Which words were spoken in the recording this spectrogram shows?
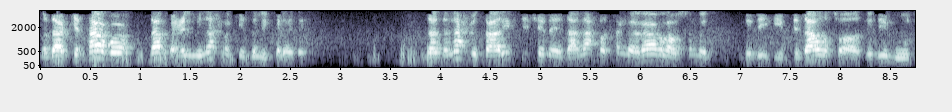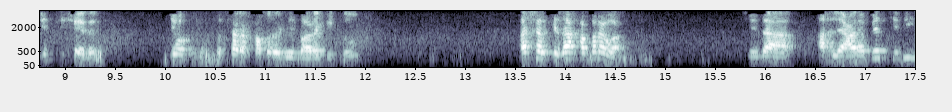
نو دا کتاب دا په علم نحو کې دلی کړی دی دا د نحو تعریف چې دی دا نحو څنګه راغله او څنګه د دې ابتدا وسو د دې موجود څه دی یو مختصره خبره دې باره کې کوو اصل کې دا خبره و چې دا اهل عربیت چې دي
